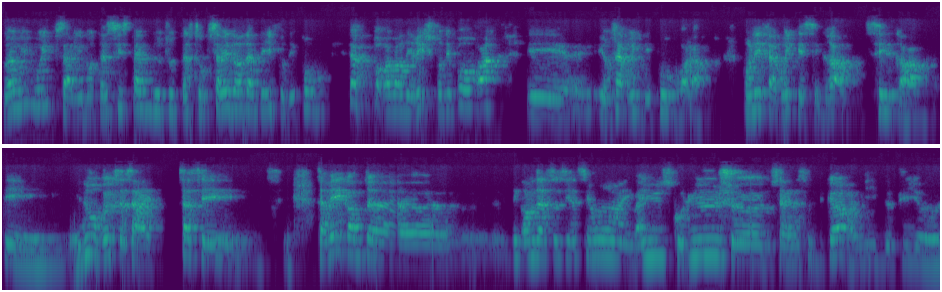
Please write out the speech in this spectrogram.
Bah oui, oui, ça arrive dans un système de toute façon. Vous savez, dans un pays, il faut des pauvres. pour avoir des riches, faut des pauvres. Hein. Et, on fabrique des pauvres, voilà on les fabrique et c'est grave, c'est grave. Et, nous, on veut que ça s'arrête. Ça, c'est. Vous savez, quand euh, des grandes associations, Emmaüs, Coluche, euh, la du cœur, vivent depuis euh,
